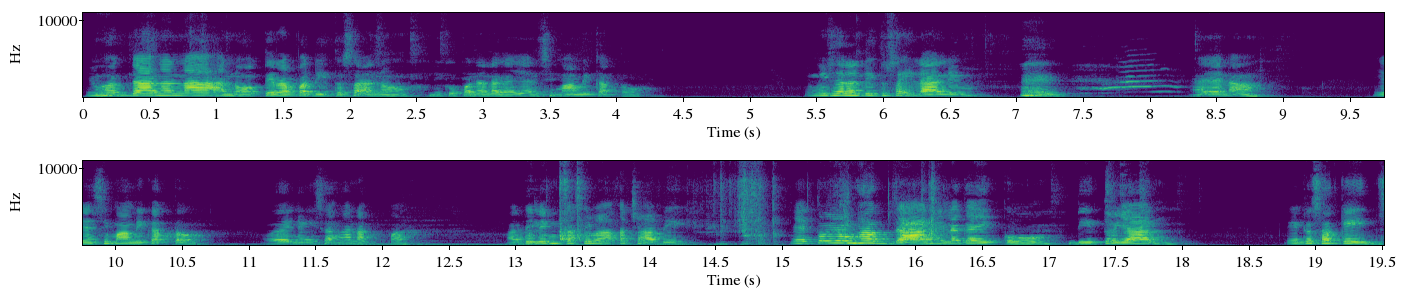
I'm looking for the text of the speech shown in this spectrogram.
Yung hagdanan na, ano, tira pa dito sa, ano, hindi ko pa nalagay. Yan si Mami Kat, oh. Yung isa na dito sa ilalim. Ayan, oh. Yan si Mami Kat, oh. Ayan yung isang anak pa. Madilim kasi mga kachabi. Ito yung hagdan, nilagay ko. Dito yan. Dito sa cage.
